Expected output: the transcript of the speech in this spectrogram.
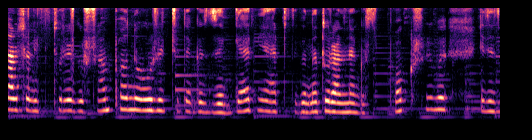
Spytałam się, którego szamponu użyć, czy tego z czy tego naturalnego z pokrzywy. Ten z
